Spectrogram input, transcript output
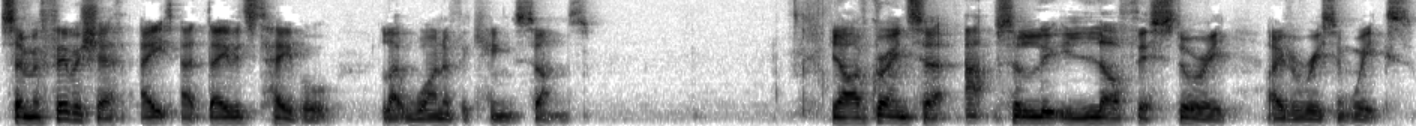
So Mephibosheth ate at David's table like one of the king's sons. Yeah, I've grown to absolutely love this story over recent weeks.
